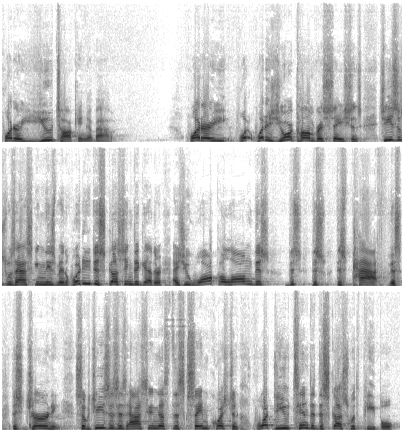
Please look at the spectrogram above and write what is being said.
What are you talking about? What are you, what, what is your conversations? Jesus was asking these men, what are you discussing together as you walk along this, this, this, this path, this, this journey? So Jesus is asking us this same question. What do you tend to discuss with people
